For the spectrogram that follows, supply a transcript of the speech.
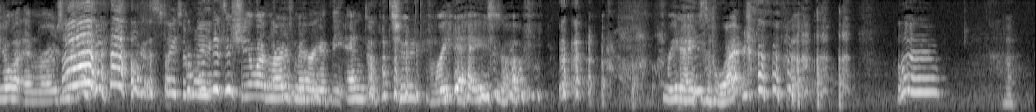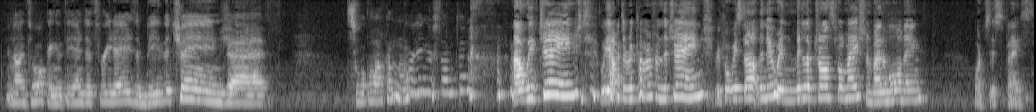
Sheila and Rosemary. Look at the state of Come on, this is Sheila and Rosemary at the end of two, three days of. Three days of what? Hello. You're not talking at the end of three days of Be the Change at two o'clock in the morning or something. And we've changed. We have to recover from the change before we start the new. We're in the middle of transformation by the morning. Watch this space.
